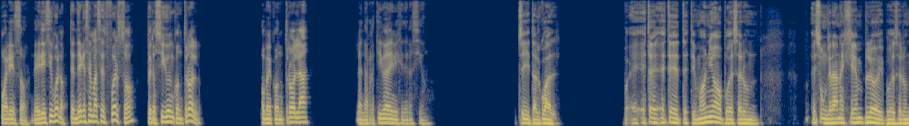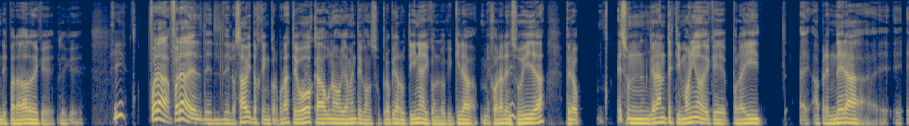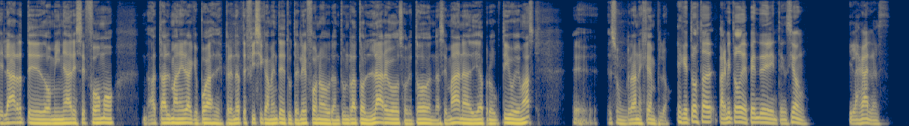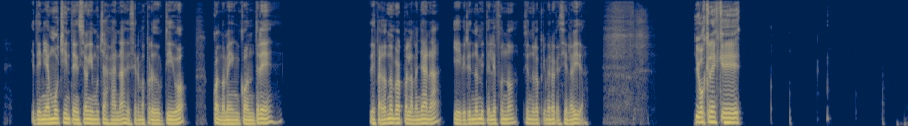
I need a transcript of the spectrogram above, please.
por eso. Debería decir, bueno, tendré que hacer más esfuerzo, pero sigo en control. O me controla la narrativa de mi generación. Sí, tal cual. Este, este testimonio puede ser un. Es un gran ejemplo y puede ser un disparador de que. de que- Sí, fuera fuera de, los hábitos que incorporaste vos, cada uno obviamente con su propia rutina y con lo que quiera mejorar en Sí. su vida, pero es un gran testimonio de que por ahí eh, aprender a, eh, el arte de dominar ese FOMO a tal manera que puedas desprenderte físicamente de tu teléfono durante un rato largo, sobre todo en la semana, día productivo y demás, eh, es un gran ejemplo. es que todo está, para mí todo depende de la intención y las ganas. Y tenía mucha intención y muchas ganas de ser más productivo cuando me encontré despertándome por- la mañana y abriendo mi teléfono siendo lo primero que hacía en la vida. ¿Y vos crees que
